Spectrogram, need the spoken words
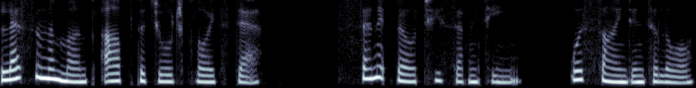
Less than a month after George Floyd's death, Senate Bill 217 was signed into law.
